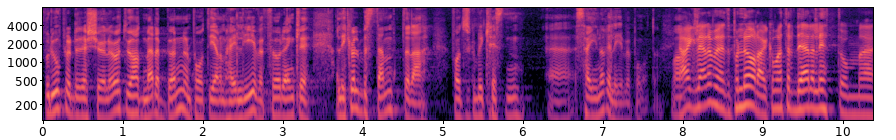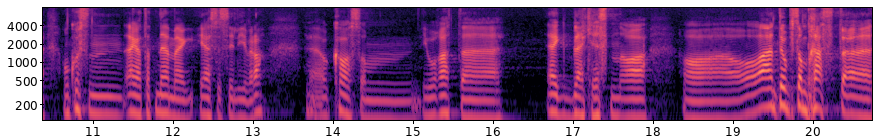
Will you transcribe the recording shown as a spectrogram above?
For Du opplevde det selv, at du hadde med deg bønnen på en måte gjennom hele livet før du egentlig allikevel bestemte deg for at du skulle bli kristen eh, senere i livet. på en måte. Hva- Ja, jeg gleder meg til På lørdag kommer jeg til å dele litt om, eh, om hvordan jeg har tatt med meg Jesus i livet. da. Eh, Og hva som gjorde at eh, jeg ble kristen og, og, og endte opp som prest eh,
